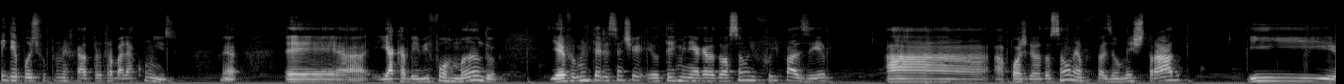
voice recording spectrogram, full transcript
e depois fui para o mercado para trabalhar com isso, né? É, e acabei me formando, e aí foi muito interessante, eu terminei a graduação e fui fazer a, a pós-graduação, né? Fui fazer o mestrado, e,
